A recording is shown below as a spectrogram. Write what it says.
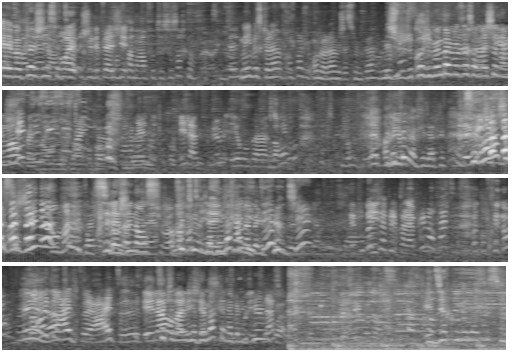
Elle m'a plagié cette. Ouais, je l'ai plagié. On prendra un photo ce soir comme ça. Oui, parce que là, franchement, je... oh là là, mais j'assume pas. Mais je, crois que je vais même pas mettre ça sur ma chaîne à moi en fait. Et la plume, et on va. Arrêtez de m'appeler la plume. C'est vraiment, gênant. C'est la gênance. En fait, il y a des marques qui m'appellent plume. Mais pourquoi tu t'appelles pas la plume en fait C'est pas ton prénom Mais arrête, arrête Et là, on va Il y a des marques qui m'appellent plume quoi. Et dire qu'on est là ce soir.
